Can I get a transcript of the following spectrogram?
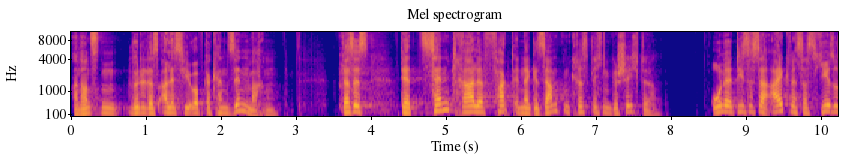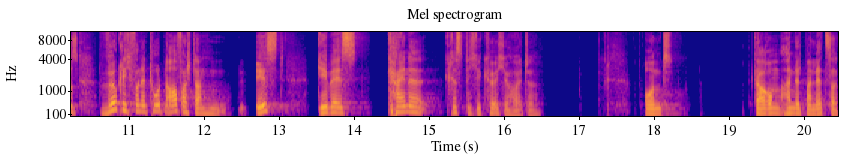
Ansonsten würde das alles hier überhaupt gar keinen Sinn machen. Das ist der zentrale Fakt in der gesamten christlichen Geschichte. Ohne dieses Ereignis, dass Jesus wirklich von den Toten auferstanden ist, gäbe es keine christliche Kirche heute. Und darum handelt mein letzter,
